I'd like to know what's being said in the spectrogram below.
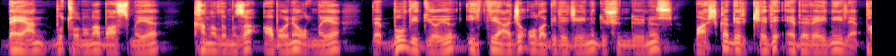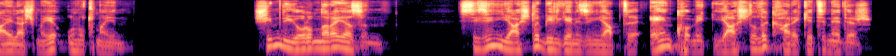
beğen butonuna basmayı, kanalımıza abone olmayı ve bu videoyu ihtiyacı olabileceğini düşündüğünüz başka bir kedi ebeveyniyle paylaşmayı unutmayın. Şimdi yorumlara yazın. Sizin yaşlı bilgenizin yaptığı en komik yaşlılık hareketi nedir?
